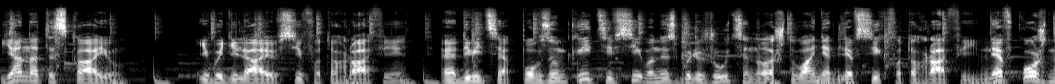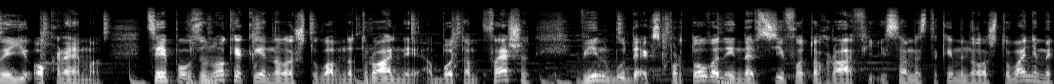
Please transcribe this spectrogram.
Я натискаю і виділяю всі фотографії. Е, дивіться, повзунки ці всі вони збережуться налаштування для всіх фотографій, не в кожної окремо. Цей повзунок, який я налаштував, натуральний або там фешн, він буде експортований на всі фотографії, і саме з такими налаштуваннями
